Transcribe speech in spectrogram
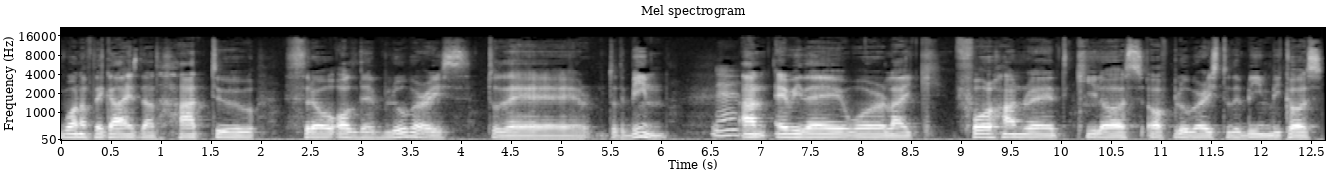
one of the guys that had to throw all the blueberries to the to the bin Yeah. and every day were like 400 kilos of blueberries to the bin because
